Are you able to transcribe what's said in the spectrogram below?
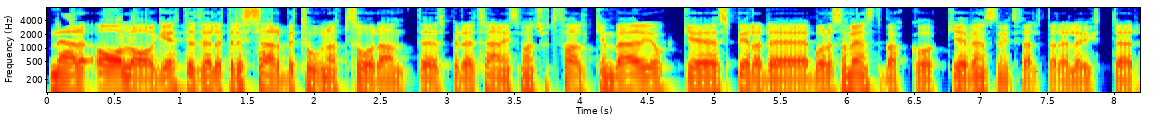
när A-laget, ett väldigt reservbetonat sådant, eh, spelade träningsmatch mot Falkenberg och eh, spelade både som vänsterback och eh, vänstermittfältare eller ytter.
